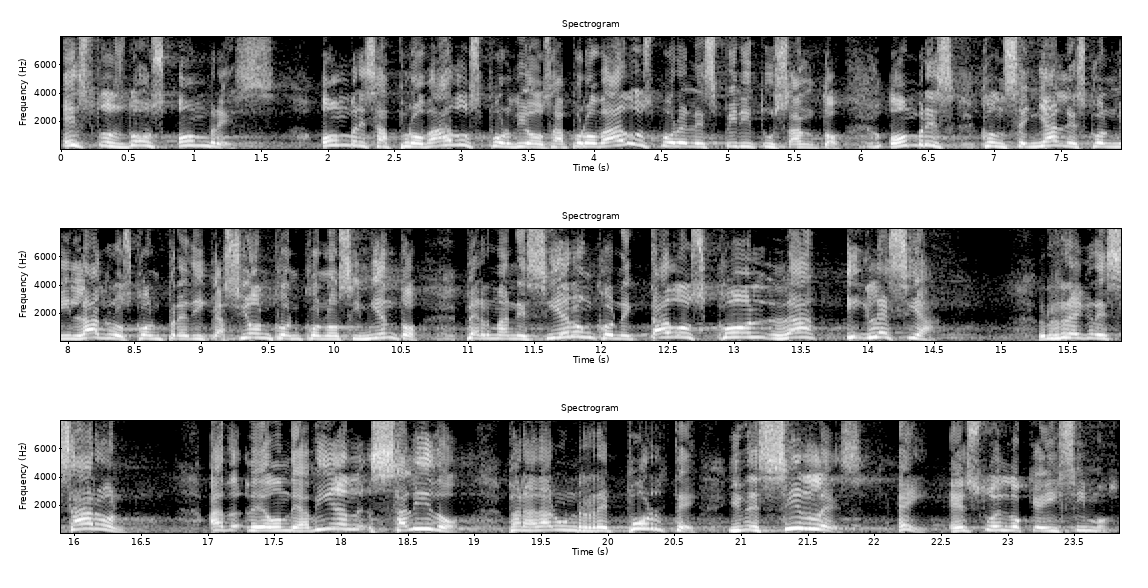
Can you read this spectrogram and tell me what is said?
Estos dos hombres, hombres aprobados por Dios, aprobados por el Espíritu Santo, hombres con señales, con milagros, con predicación, con conocimiento, permanecieron conectados con la iglesia. Regresaron de donde habían salido para dar un reporte y decirles, hey, esto es lo que hicimos,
